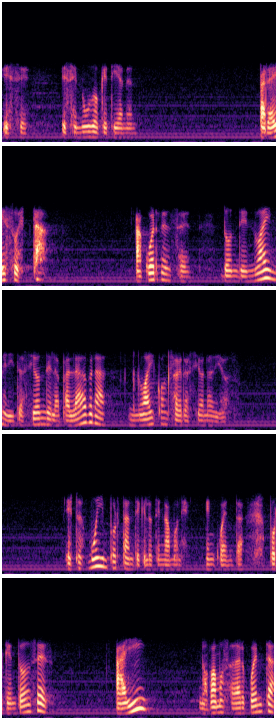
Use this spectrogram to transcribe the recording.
ese, ese nudo que tienen. Para eso está. Acuérdense, donde no hay meditación de la palabra, no hay consagración a Dios. Esto es muy importante que lo tengamos en cuenta, porque entonces ahí nos vamos a dar cuenta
